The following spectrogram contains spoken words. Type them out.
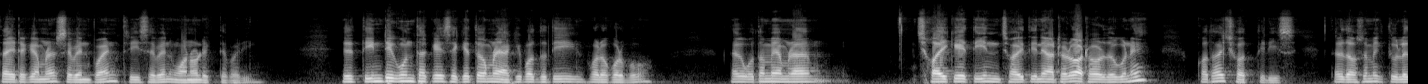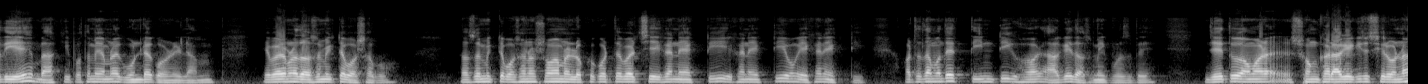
তাই এটাকে আমরা সেভেন পয়েন্ট থ্রি সেভেন ওয়ানও লিখতে পারি। যদি তিনটি গুণ থাকে, সেক্ষেত্রেও আমরা একই পদ্ধতি ফলো করব। দেখো, প্রথমে আমরা ছয়কে তিন, ছয় তিনে আঠারো আঠারো দুগুণে কত হয়? ছত্রিশ। তাহলে দশমিক তুলে দিয়ে বাকি প্রথমে আমরা গুণটা করে নিলাম। এবার আমরা দশমিকটা বসাবো। দশমিকটা বসানোর সময় আমরা লক্ষ্য করতে পারছি এখানে একটি এখানে একটি এবং এখানে একটি। অর্থাৎ আমাদের তিনটি ঘর আগে দশমিক বসবে। যেহেতু আমার সংখ্যার আগে কিছু ছিল না,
